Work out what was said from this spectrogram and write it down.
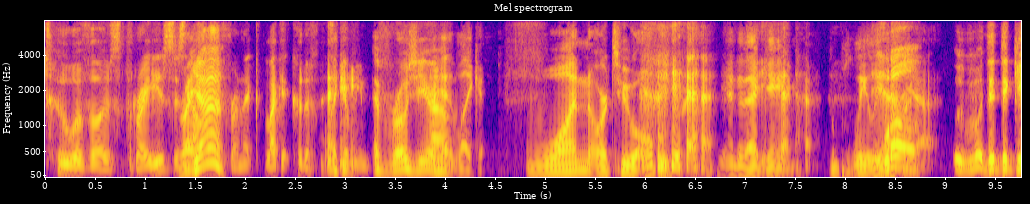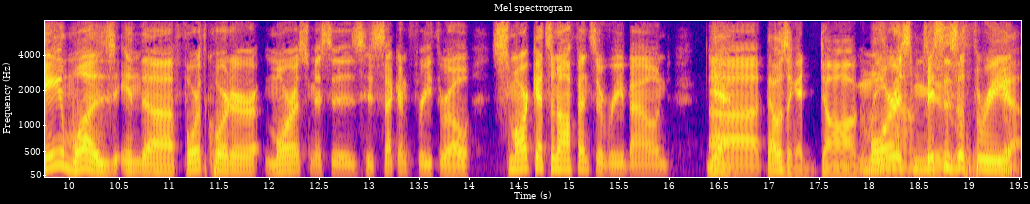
two of those threes, just Right. how Yeah. different it, like it could have been. Like if, if Rozier hit Um, like one or two open yeah. at the end of that game, Yeah. completely. Yeah, Well, yeah. the, the game was in the fourth quarter. Morris misses his second free throw. Smart gets an offensive rebound. Yeah. Uh, that was like a dog. Morris misses too. a three. Yeah.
